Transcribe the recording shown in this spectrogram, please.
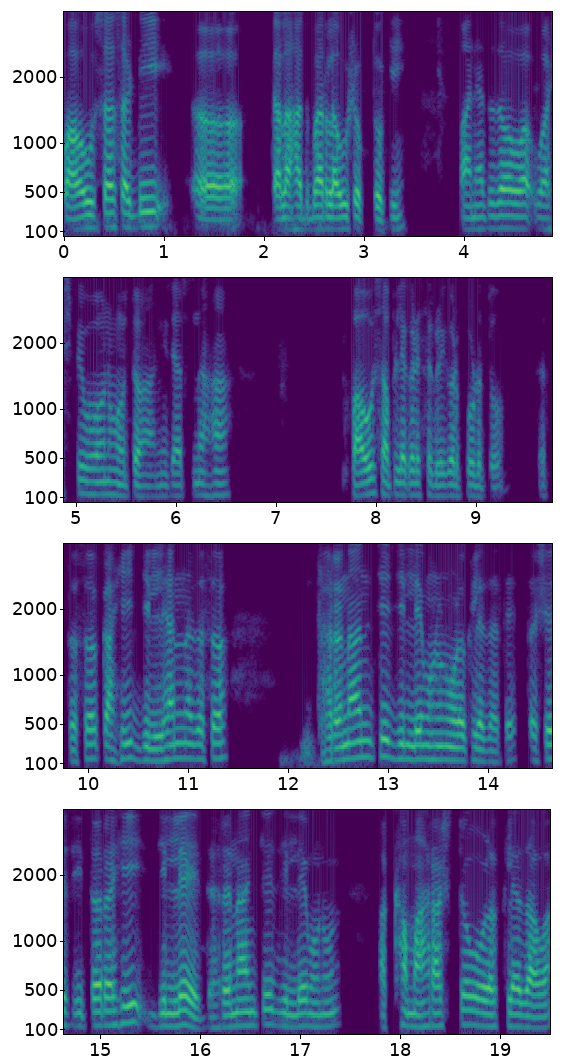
पावसासाठी त्याला हातभार लावू शकतो की? पाण्याचं जेव्हा वा- बाष्पीभवन होतं आणि त्यातनं हा पाऊस आपल्याकडे सगळीकडे पडतो तर तसं काही जिल्ह्यांना जसं धरणांचे जिल्हे म्हणून ओळखले जाते तसेच इतरही जिल्हे धरणांचे जिल्हे म्हणून अख्खा महाराष्ट्र ओळखला जावा.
